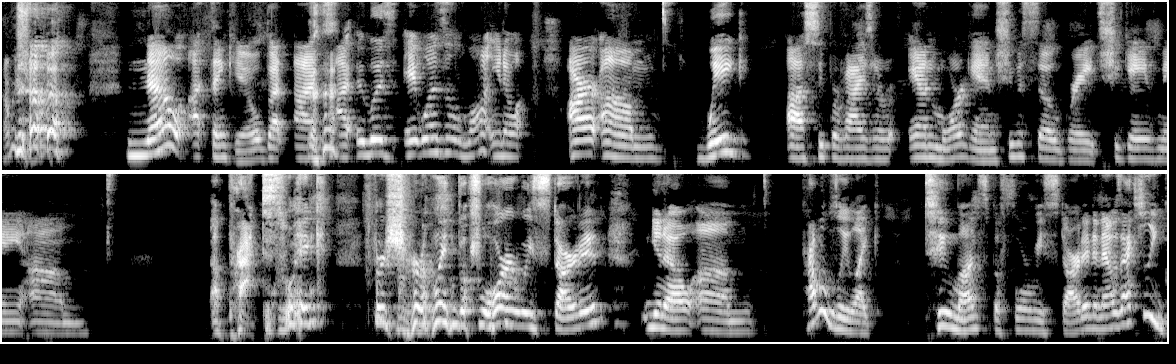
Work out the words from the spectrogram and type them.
That was no, I, thank you, but I, I, it was it was a lot. You know, our um, wig uh, supervisor Ann Morgan, she was so great. She gave me um, a practice wig for Shirley before we started you know, um, probably like two months before we started. And that was actually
